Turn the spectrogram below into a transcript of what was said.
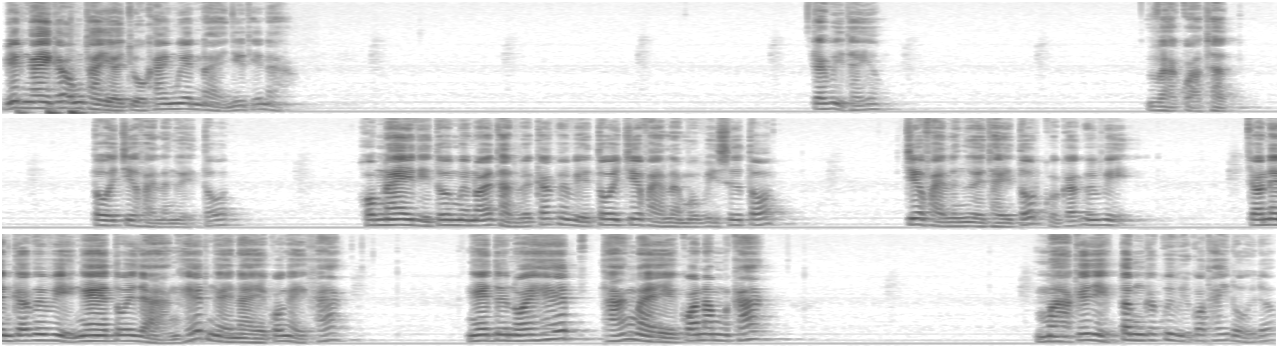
Biết ngay các ông thầy ở chùa khai nguyên này như thế nào. Các vị thấy không? Và quả thật, tôi chưa phải là người tốt. Hôm nay thì tôi mới nói thật với các quý vị, tôi chưa phải là một vị sư tốt, chưa phải là người thầy tốt của các quý vị. Cho nên các quý vị nghe tôi giảng hết ngày này qua ngày khác, nghe tôi nói hết tháng này qua năm khác, mà cái gì tâm các quý vị có thay đổi đâu.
